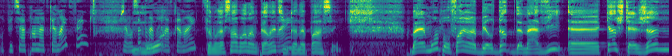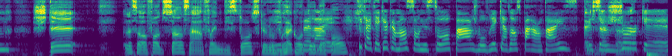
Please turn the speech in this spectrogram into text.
On peut-tu apprendre à te connaître, Frank? J'aimerais ça qu'on apprenne à te connaître. T'aimerais ça apprendre à me connaître, tu Ouais. me connais pas assez. Ben moi, pour faire un build-up de ma vie, euh, quand j'étais jeune, j'étais... Là, ça va faire du sens à la fin de l'histoire, ce que je vais vous raconter au départ. Tu sais, quand quelqu'un commence son histoire par je vais ouvrir 14 parenthèses, mais je te jure que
